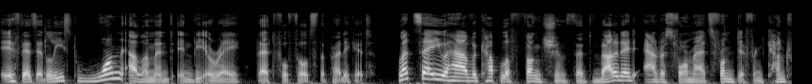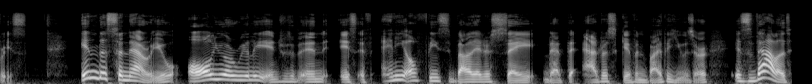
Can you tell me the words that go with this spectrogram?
if there's at least one element in the array that fulfills the predicate. Let's say you have a couple of functions that validate address formats from different countries. In this scenario, all you are really interested in is if any of these validators say that the address given by the user is valid,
